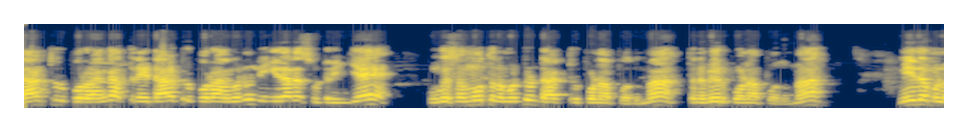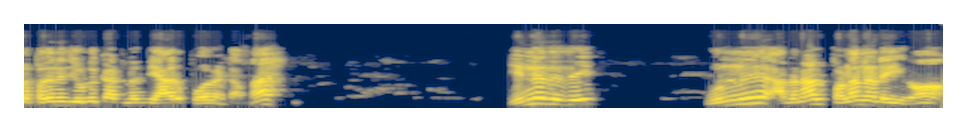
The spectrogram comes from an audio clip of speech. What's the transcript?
டாக்டர் போறாங்க அத்தனை டாக்டர் போறாங்கன்னு நீங்க தானே சொல்றீங்க? உங்க சமூகத்துல மட்டும் டாக்டர் போனா போதுமா? இத்தனை பேர் போனா போதுமா? மீதமுள்ள பதினஞ்சு விழுக்காட்டுல இருந்து யாரும் போக வேண்டாமா? என்னது இது? ஒண்ணு அதனால் பலனடைகிறோம்.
